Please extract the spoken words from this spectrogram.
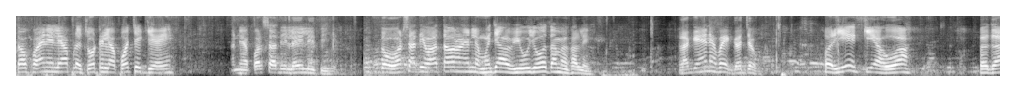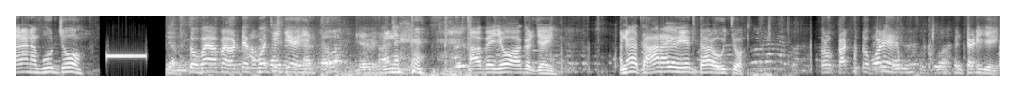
તો ફાઇનલી આપણે ચોટીલા પહોંચી ગયા અને પ્રસાદી લઈ લીધી તો વરસાદી વાતાવરણ એટલે મજા આવે વ્યૂ જુઓ તમે ખાલી. લાગે હે ને ભાઈ ગજબ. પર એ ક્યાં હોવા ભાઈ ગારાના બૂટ જુઓ. તો ભાઈ આપણે અડધે પહોંચી ગયા અને આ ભાઈ જો આગળ જાય. અને ધાર આવ્યો, એક ધાર ઊંચો. થોડું કાઠું તો પડે ચડી જાય.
